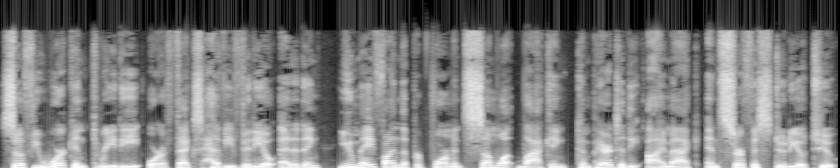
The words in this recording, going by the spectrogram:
so if you work in 3D or effects heavy video editing, you may find the performance somewhat lacking compared to the iMac and Surface Studio 2,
